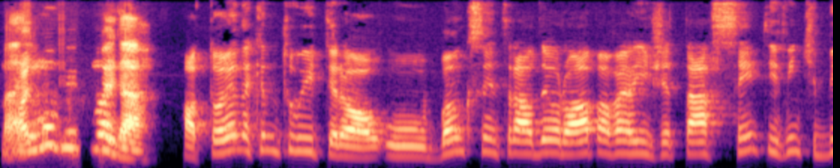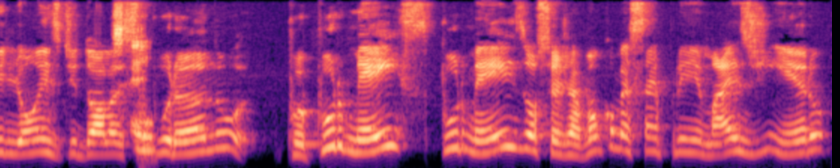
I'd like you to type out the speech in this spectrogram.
Mas Olha, vamos ver como vai dar. Ó, tô lendo aqui no Twitter, ó, o Banco Central da Europa vai injetar 120 bilhões de dólares Sim. por ano, por, por mês, por mês, ou seja, vão começar a imprimir mais dinheiro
